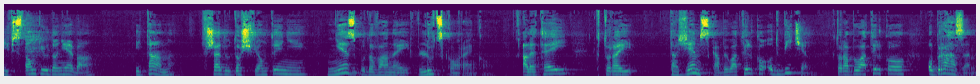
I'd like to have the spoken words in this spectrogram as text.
i wstąpił do nieba i tam wszedł do świątyni niezbudowanej ludzką ręką, ale tej, której ta ziemska była tylko odbiciem, która była tylko obrazem.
